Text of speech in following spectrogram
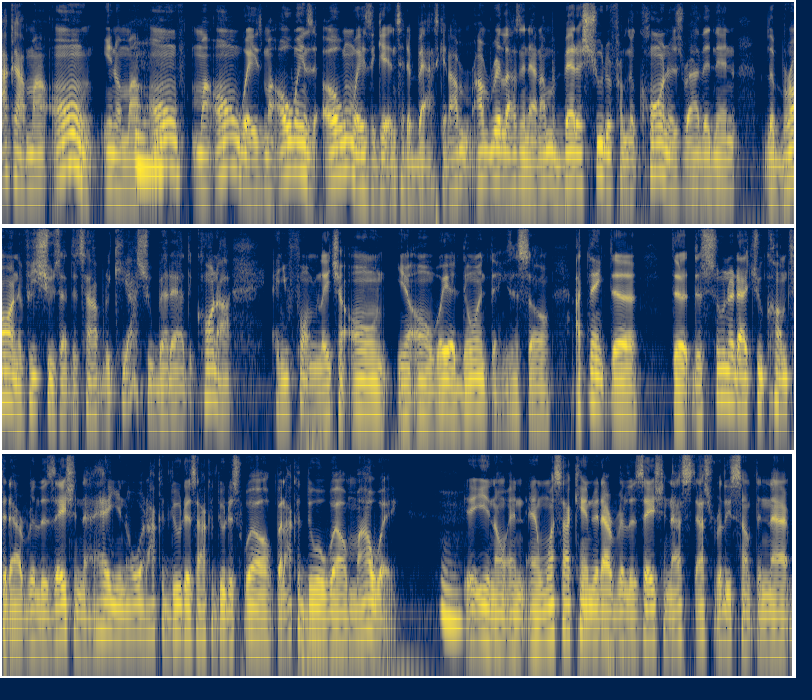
I got my own, you know, my Mm-hmm. own my own ways, my own ways, own ways to get into the basket. I'm I'm realizing that I'm a better shooter from the corners rather than LeBron. If he shoots at the top of the key, I shoot better at the corner. And you formulate your own your own way of doing things. And so I think the the the sooner that you come to that realization that hey, you know what, I could do this, I could do this well, but I could do it well my way y- you know and, and once i came to that realization that's that's really something that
